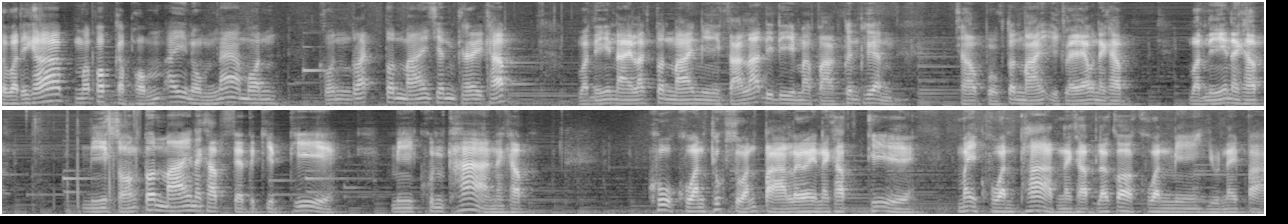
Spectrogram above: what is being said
สวัสดีครับ มาพบกับผมไอ้หนุ่มหน้ามน คนรักต้นไม้เช่นเคยครับ วันนี้นายรักต้นไม้มีสาระดีๆ มาฝากเพื่อนๆ ชาวปลูกต้นไม้อีกแล้วนะครับ วันนี้นะครับมีสองต้นไม้นะครับ เศรษฐกิจที่มีคุณค่านะครับ คู่ควรทุกสวนป่าเลยนะครับ ที่ไม่ควรพลาดนะครับ แล้วก็ควรมีอยู่ในป่า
